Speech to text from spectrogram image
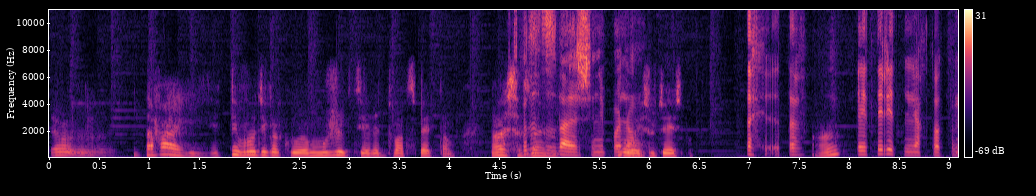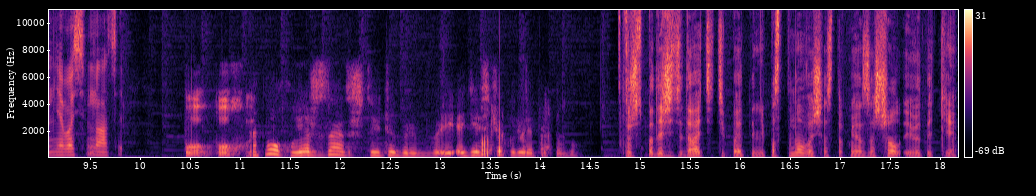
Э, Давай, ты вроде как э, мужик, тебе лет 25 там. Давай Откуда ты создание. знаешь, я не Ну, понял. если у тебя есть... Это А? меня кто-то, мне 18. По похуй. Да похуй, я же знаю, что ты ютубер. И- и Если что, привет ютубу. Слушайте, подождите, давайте, типа, это не постанова, сейчас такой я зашел, и вы такие,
